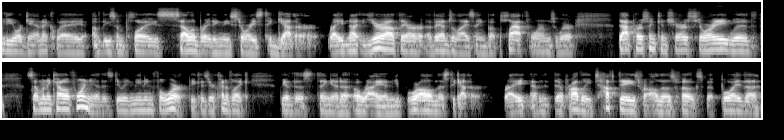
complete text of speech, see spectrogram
the organic way of these employees celebrating these stories together, right? Not you're out there evangelizing, but platforms where that person can share a story with someone in California that's doing meaningful work because you're kind of like, we have this thing at uh, Orion, you, we're all in this together, right? And they're probably tough days for all those folks, but boy, the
